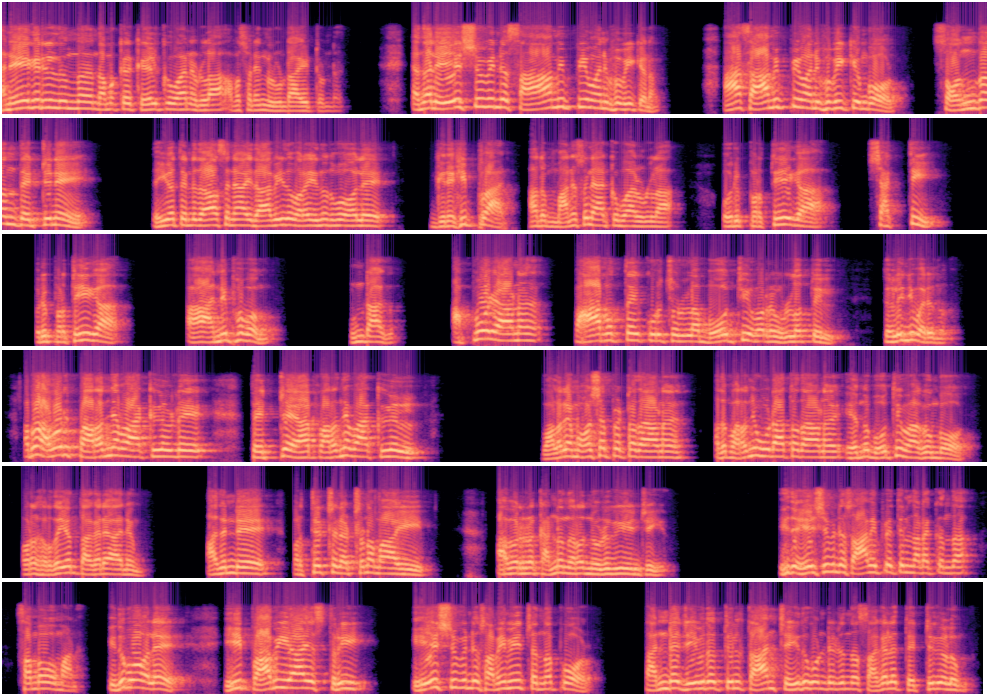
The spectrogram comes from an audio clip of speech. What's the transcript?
അനേകരിൽ നിന്ന് നമുക്ക് കേൾക്കുവാനുള്ള അവസരങ്ങൾ ഉണ്ടായിട്ടുണ്ട്. എന്നാൽ യേശുവിന്റെ സാമീപ്യം അനുഭവിക്കണം. ആ സാമീപ്യം അനുഭവിക്കുമ്പോൾ സ്വന്തം തെറ്റിനെ ദൈവത്തിന്റെ ദാസനായി ദാവീദ് പറയുന്നത് പോലെ ഗ്രഹിപ്പാൻ അത് മനസ്സിലാക്കുവാനുള്ള ഒരു പ്രത്യേക ശക്തി ഒരു പ്രത്യേക ആ അനുഭവം ഉണ്ടാകും. അപ്പോഴാണ് പാപത്തെക്കുറിച്ചുള്ള ബോധ്യം അവരുടെ ഉള്ളത്തിൽ തെളിഞ്ഞു വരുന്നത്. അപ്പോൾ അവർ പറഞ്ഞ വാക്കുകളുടെ തെറ്റ് ആ പറഞ്ഞ വാക്കുകൾ വളരെ മോശപ്പെട്ടതാണ് അത് പറഞ്ഞുകൂടാത്തതാണ് എന്ന് ബോധ്യമാകുമ്പോൾ അവർ ഹൃദയം തകരാനും അതിന്റെ പ്രത്യക്ഷ ലക്ഷണമായി അവരുടെ കണ്ണു നിറഞ്ഞൊഴുകുകയും ചെയ്യും. ഇത് യേശുവിന്റെ സാമീപ്യത്തിൽ നടക്കുന്ന സംഭവമാണ്. ഇതുപോലെ ഈ പാപിയായ സ്ത്രീ യേശുവിന്റെ സമീപിൽ ചെന്നപ്പോൾ തന്റെ ജീവിതത്തിൽ താൻ ചെയ്തുകൊണ്ടിരുന്ന സകല തെറ്റുകളും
